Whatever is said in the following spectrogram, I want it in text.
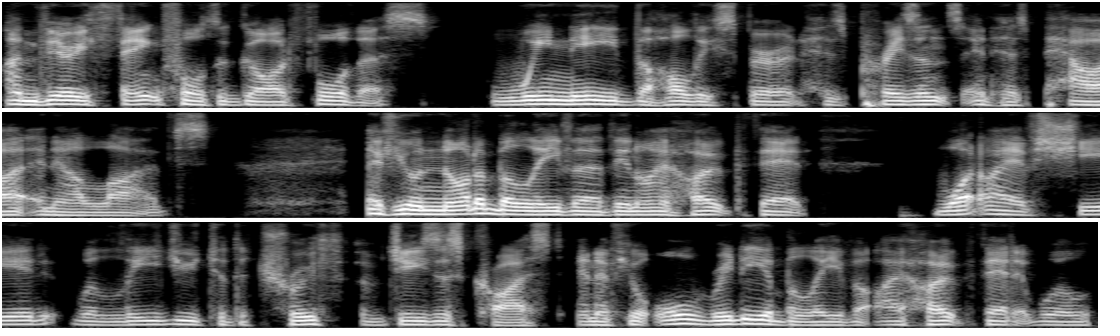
I'm very thankful to God for this we need the Holy Spirit, His presence, and His power in our lives. If you're not a believer, then I hope that what I have shared will lead you to the truth of Jesus Christ. And if you're already a believer, I hope that it will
